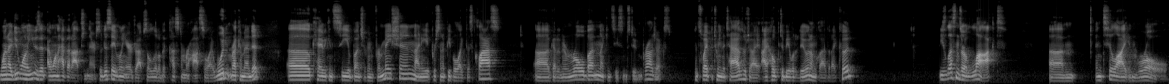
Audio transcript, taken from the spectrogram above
when I do want to use it, I want to have that option there. So disabling airdrops is a little bit customer hostile. I wouldn't recommend it. Uh, okay, we can see a bunch of information. 98% of people like this class. Uh, I've got an enroll button. I can see some student projects. I can swipe between the tabs, which I, I hope to be able to do, and I'm glad that I could. These lessons are locked um, until I enroll,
